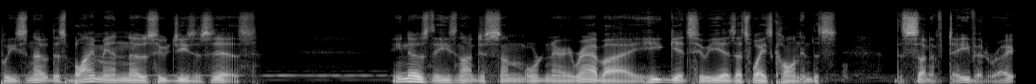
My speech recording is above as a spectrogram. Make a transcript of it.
Please note, this blind man knows who Jesus is. He knows that he's not just some ordinary rabbi. He gets who he is. That's why he's calling him this, the son of David, right?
